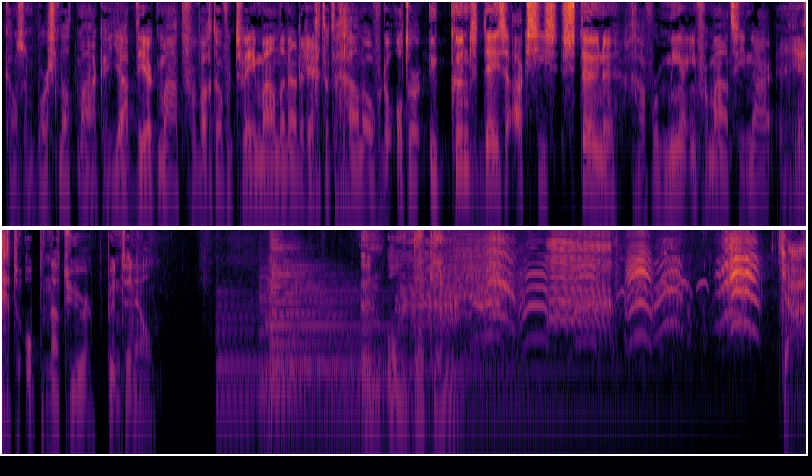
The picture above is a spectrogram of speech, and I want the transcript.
kan zijn borst nat maken. Jaap Dirkmaat verwacht over twee maanden naar de rechter te gaan over de otter. U kunt deze acties steunen. Ga voor meer informatie naar rechtopnatuur.nl. Een ontdekking. Ja,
